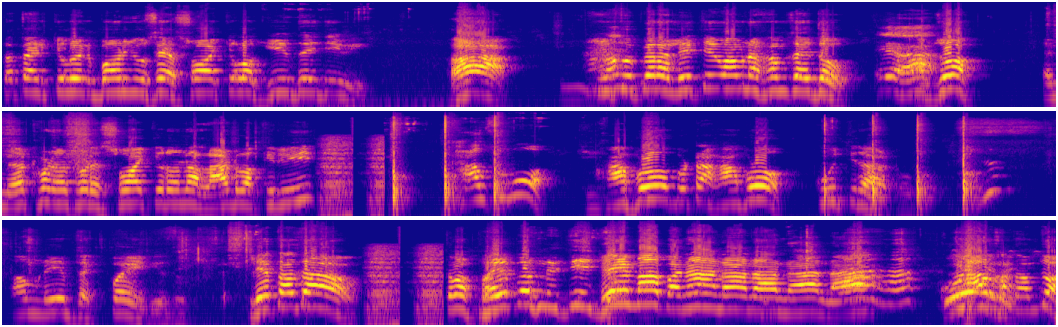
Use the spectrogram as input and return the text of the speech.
તો ત્રણ કિલો ની બણ્યું છે સો કિલો ઘી દઈ દેવી. હા. એ તું પેલા લેતે આમને સમજાઈ દઉં. એ હા. જો એમ અઠવાડે અઠવાડે સો કિલો ના લાડવા ખાવશું હો સાંભળો બટા સાંભળો કૂતરા હતું અમને એમ થાય પાઈ દીધું. લેતા જાવ ભાઈ પણ નથી. હે માં બા ના ના ના ના ના. કોઈ સમજો.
